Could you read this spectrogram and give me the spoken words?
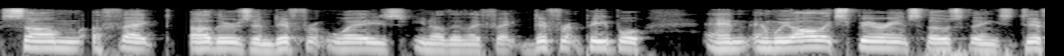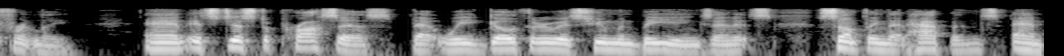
Some affect others in different ways, you know, then they affect different people, and, and we all experience those things differently. And it's just a process that we go through as human beings, and it's something that happens. And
